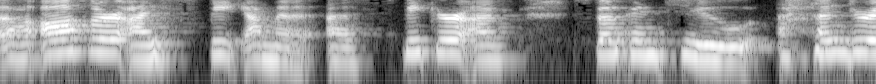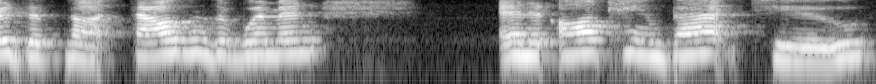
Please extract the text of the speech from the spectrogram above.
uh, author. I speak. I'm a, a speaker. I've spoken to hundreds, if not thousands, of women, and it all came back to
